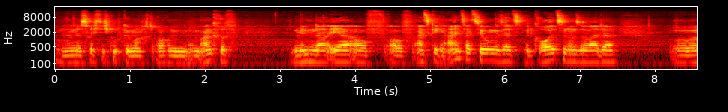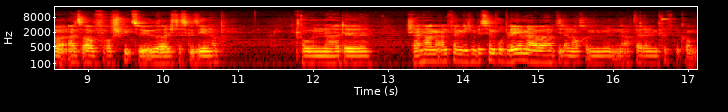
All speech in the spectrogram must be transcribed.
Und haben das richtig gut gemacht, auch im, im Angriff. In Minden da eher auf, auf 1 gegen 1 Aktionen gesetzt, mit Kreuzen und so weiter, äh, als auf, auf Spielzüge, soweit ich das gesehen habe. Und da hatte Steinhagen anfänglich ein bisschen Probleme, aber hat die dann auch im, in Abwehr dann in den Griff bekommen.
